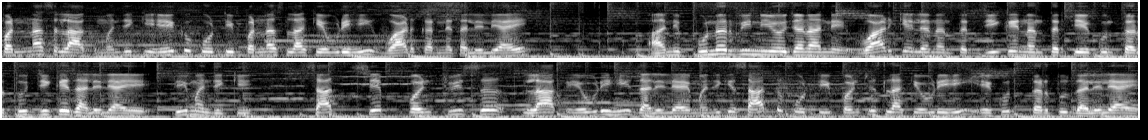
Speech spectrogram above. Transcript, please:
पन्नास लाख म्हणजे की एक कोटी पन्नास लाख एवढी ही वाढ करण्यात आलेली आहे. आणि पुनर्विनियोजनाने वाढ केल्यानंतर जी काही नंतरची एकूण तरतूद जी काही झालेली आहे ती म्हणजे की सातशे पंचवीस लाख एवढी ही झालेली आहे. म्हणजे की सात कोटी पंचवीस लाख एवढी ही एकूण तरतूद झालेली आहे.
